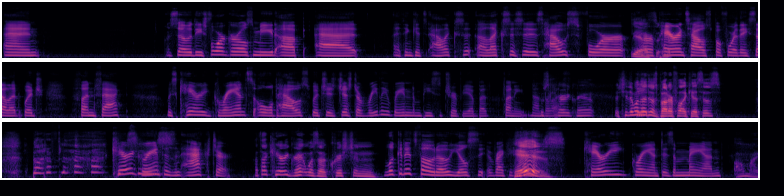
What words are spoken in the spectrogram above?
And so these four girls meet up at, I think it's Alex Alexis's house for Yeah, her uh, parents' house before they sell it. Which, fun fact, was Cary Grant's old house, which is just a really random piece of trivia, but funny Who's nonetheless. Cary Grant? Is she the one that does butterfly kisses? Butterfly. Cary Grant is an actor. I thought Cary Grant was a Christian. Look at his photo. You'll see recognize. His. Cary Grant is a man. Oh my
